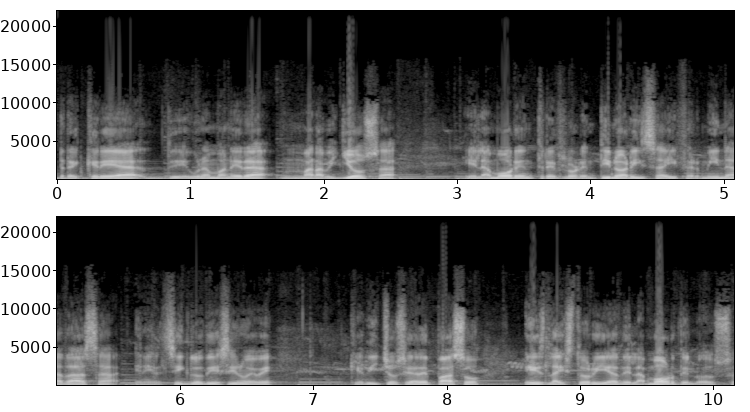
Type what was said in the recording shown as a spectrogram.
recrea de una manera maravillosa el amor entre Florentino Ariza y Fermina Daza en el siglo XIX, que dicho sea de paso, es la historia del amor de los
